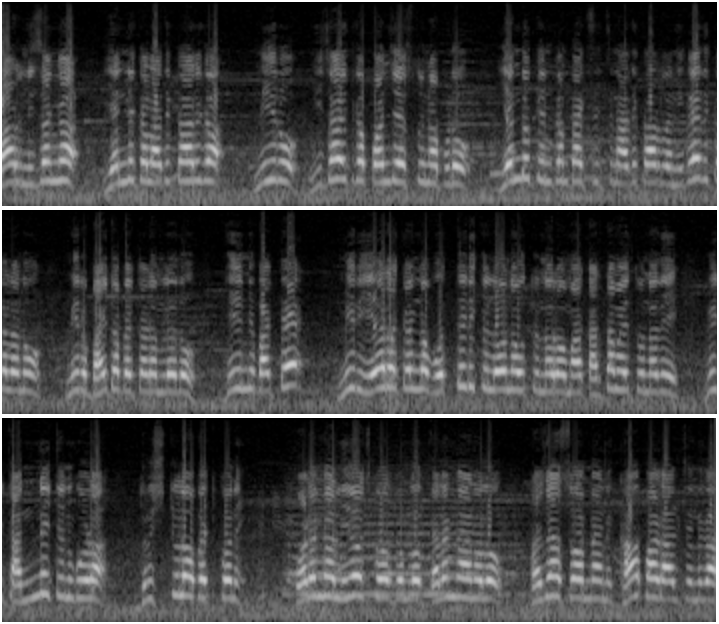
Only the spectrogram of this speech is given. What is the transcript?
వారు నిజంగా ఎన్నికల అధికారిగా మీరు నిజాయితీగా పనిచేస్తున్నప్పుడు ఎందుకు ఇన్కమ్ ట్యాక్స్ ఇచ్చిన అధికారుల నివేదికలను మీరు బయట పెట్టడం లేదు? దీన్ని బట్టే మీరు ఏ రకంగా ఒత్తిడికి లోనవుతున్నారో మాకు అర్థమవుతున్నది. వీటన్నిటిని కూడా దృష్టిలో పెట్టుకొని కొడంగల్ నియోజకవర్గంలో తెలంగాణలో ప్రజాస్వామ్యాన్ని కాపాడాల్సిందిగా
